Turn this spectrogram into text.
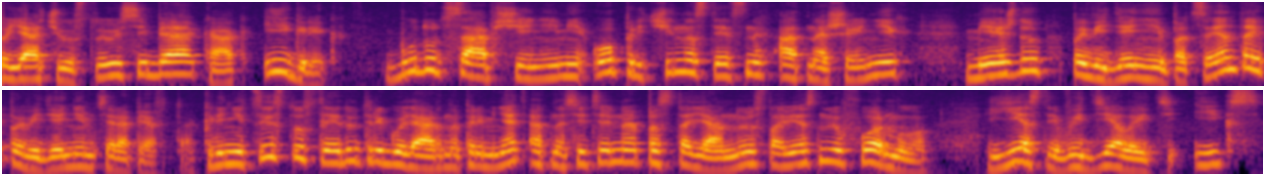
то я чувствую себя как Y, будут сообщениями о причинно-следственных отношениях между поведением пациента и поведением терапевта. Клиницисту следует регулярно применять относительно постоянную словесную формулу. Если вы делаете X,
